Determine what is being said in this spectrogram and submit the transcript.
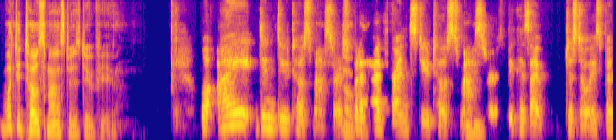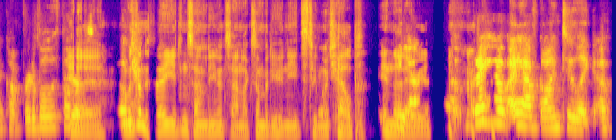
what did Toastmasters do for you? Well, I didn't do Toastmasters, but I Okay. had friends do Mhm. Toastmasters because I've just always been comfortable with public yeah. I was going to say you didn't sound you didn't sound like somebody who needs too much help in that Yeah, area. uh, but I have I have gone to, like, a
